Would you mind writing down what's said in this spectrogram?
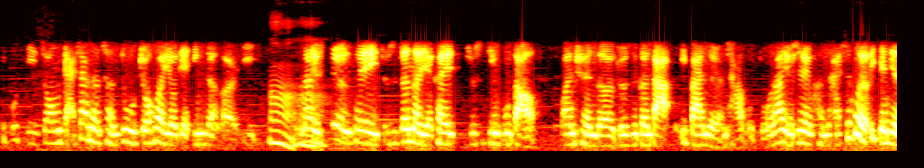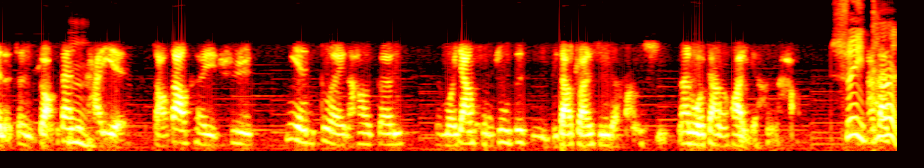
力不集中，改善的程度就会有点因人而异。嗯，那有些人可以就是真的也可以就是进步到完全的，就是跟大一般的人差不多。那有些人可能还是会有一点点的症状，但是他也找到可以去面对，然后跟。怎么样辅助自己比较专心的方式？那如果这样的话也很好。所以他，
